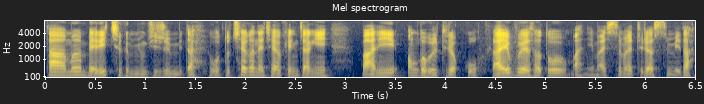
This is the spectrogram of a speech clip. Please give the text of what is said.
다음은 메리츠 금융지주입니다. 이것도 최근에 제가 굉장히 많이 언급을 드렸고 라이브에서도 많이 말씀을 드렸습니다.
